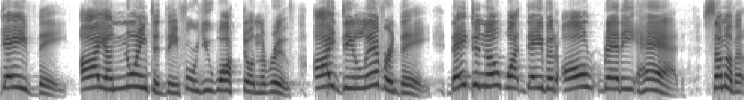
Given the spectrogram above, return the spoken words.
gave thee. I anointed thee for you walked on the roof. I delivered thee. They denote what David already had. Some of it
